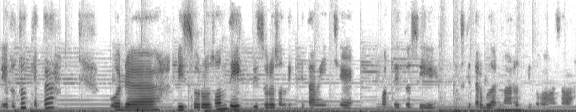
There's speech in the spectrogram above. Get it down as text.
Itu tuh kita udah disuruh suntik disuruh suntik vitamin C waktu itu sih sekitar bulan Maret gitu kalau nggak salah.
